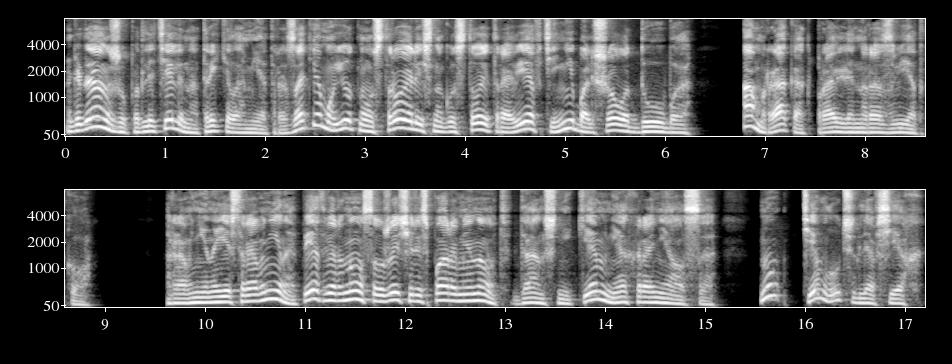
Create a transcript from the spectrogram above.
К данжу подлетели на три километра, затем уютно устроились на густой траве в тени большого дуба, а мрака отправили на разведку. Равнина есть равнина. Пет вернулся уже через пару минут. Данж никем не охранялся. Ну, тем лучше для всех.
